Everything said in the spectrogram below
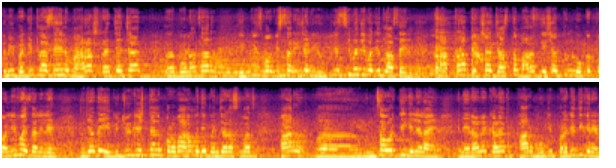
तुम्ही बघितलं असेल महाराष्ट्र राज्याच्या दोन हजार एकवीस बावीसचा रिझल्ट यू पी एस सीमध्ये बघितला असेल तर अठरापेक्षा जास्त भारत देशातून लोक क्वालिफाय झालेले आहेत. म्हणजे आता एज्युकेशनल प्रवाहामध्ये बंजारा समाज फार उंचावरती गेलेला आहे. आणि येणाऱ्या काळात फार मोठी प्रगती करेल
